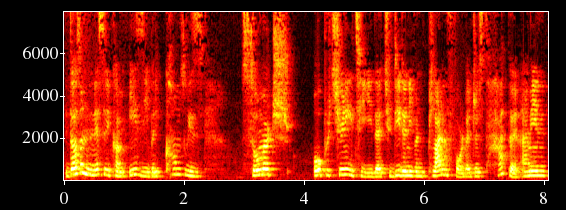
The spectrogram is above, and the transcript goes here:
It doesn't necessarily come easy, but it comes with so much opportunity that you didn't even plan for that just happened. I mean,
